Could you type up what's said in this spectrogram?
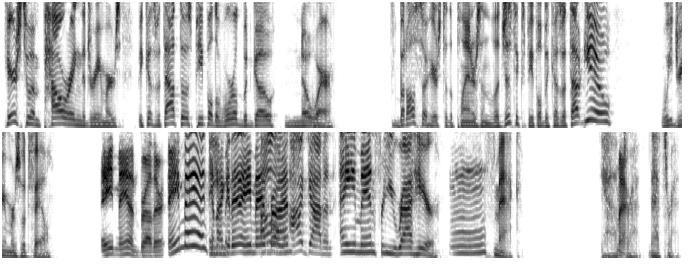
here's to empowering the dreamers because without those people, the world would go nowhere. But also, here's to the planners and the logistics people because without you, we dreamers would fail. Amen, brother. Amen. Can I get an amen, oh, Brian? I got an amen for you right here. Mm. Smack. Yeah, that's Smack. right. That's right.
